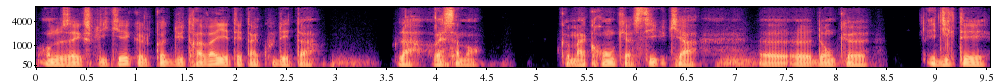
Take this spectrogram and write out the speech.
on nous a expliqué que le code du travail était un coup d'État. Là, récemment, que Macron qui a, qui a donc édicté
